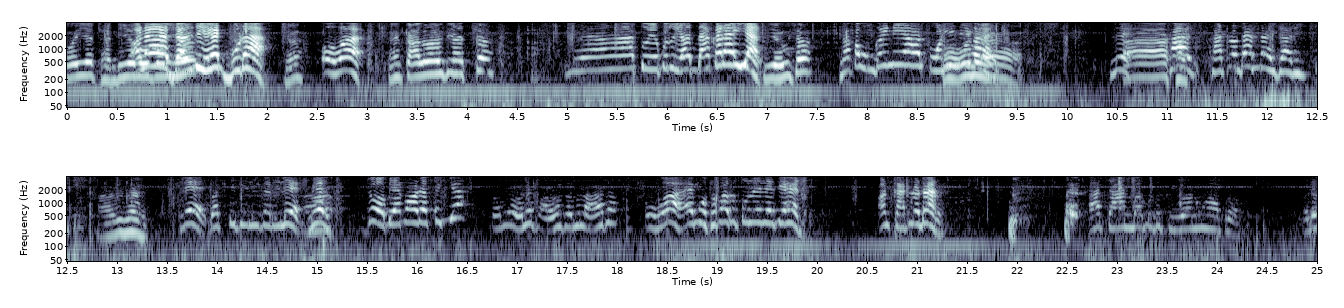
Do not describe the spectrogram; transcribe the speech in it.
ઓય ઠંડી અને જલ્દી હેઠ બુડા? ઓ વાહ અને કાલ વાળું છે? યા, તું એ બધું યાદ ના કરાય યાર. એવું છે? નકા ઊંઘ નહીં આવે પોણી નહીં ને, લે આ ખા- ખાટલો ઢાળ નાઈ ગાડી આવી છે. લે બત્તી પીલી કરી લે મેલ જો બે પાવડે થઈ ગયા. તમે ઓલે પાવર તમે લાયા હતા? ઓવા એ મોટો પારું તું લઈ લેજે હેડ. અને ખાટલો ઢાળ આ ચાન બાબુ તો પીવાનું આપણો. અરે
